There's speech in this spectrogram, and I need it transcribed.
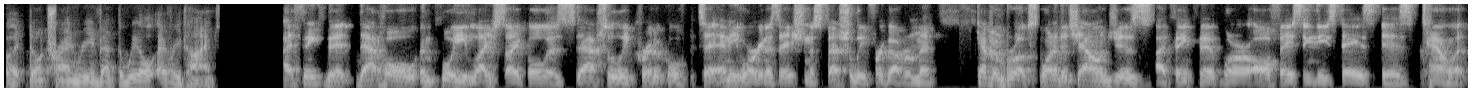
but don't try and reinvent the wheel every time. I think that that whole employee life cycle is absolutely critical to any organization, especially for government. Kevin Brooks, one of the challenges I think that we're all facing these days is talent.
